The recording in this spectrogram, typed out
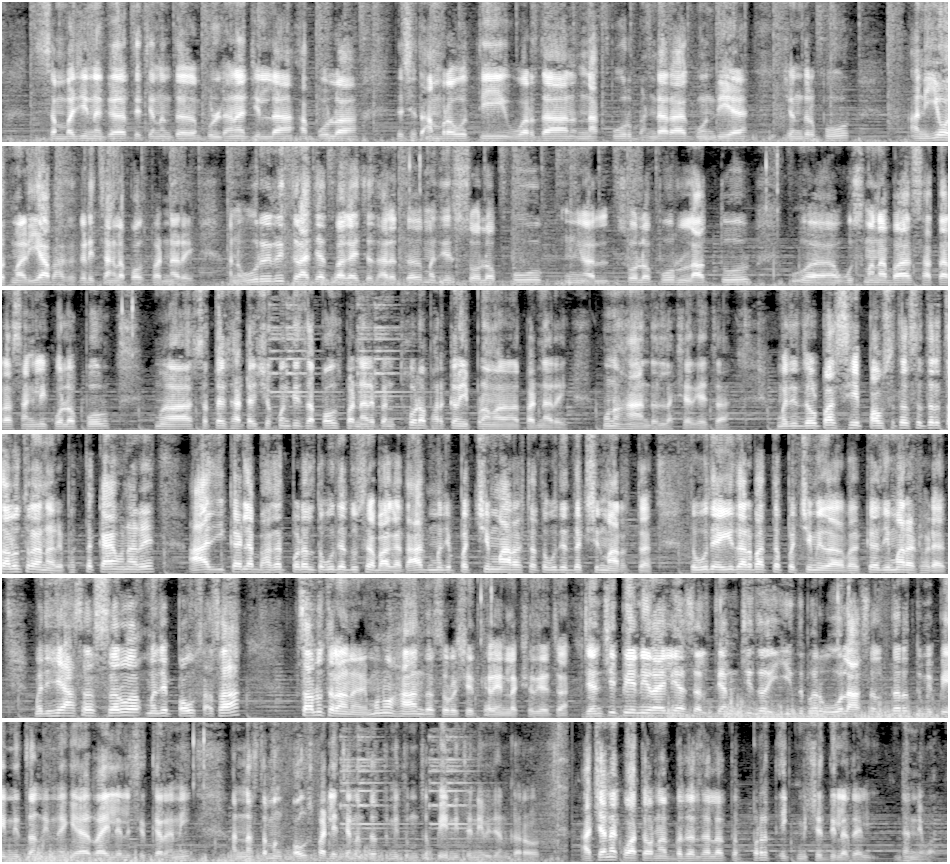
संभाजीनगर त्याच्यानंतर बुलढाणा जिल्हा अकोला तसेच अमरावती वर्धा नागपूर भंडारा गोंदिया चंद्रपूर आणि यवतमाळ या भागाकडे चांगला पाऊस पडणार आहे. आणि उर्वरित राज्यात बघायचं झालं तर म्हणजे सोलापूर सोलापूर लातूर उस्मानाबाद सातारा सांगली कोल्हापूर सत्तावीस अठ्ठावीस एकोणतीसचा पाऊस पडणार आहे पण थोडाफार कमी प्रमाणात पडणार आहे. म्हणून हा अंदाज लक्षात घ्यायचा. म्हणजे जवळपास हे पावसाचं सत्र चालूच राहणार आहे. फक्त काय होणार आहे आज इकडल्या भागात पडेल तर उद्या दुसऱ्या भागात. आज म्हणजे पश्चिम महाराष्ट्रात तर उद्या दक्षिण महाराष्ट्रात तर उद्या विदर्भात तर पश्चिम विदर्भात कधी मराठवाड्यात. म्हणजे हे असं सर्व म्हणजे पाऊस असा चालूच राहणार आहे. म्हणून हा अंदाज सर्व शेतकऱ्यांनी लक्षात घ्यायचा. ज्यांची पेरणी राहिली असेल त्यांची जर ईदभर ओला असेल तर तुम्ही पेरणीचा निर्णय घ्या राहिलेल्या शेतकऱ्यांनी. आणि नसता मग पाऊस पडल्याच्या नंतर तुम्ही तुमचं पेरणीचं निवेदन करावं. अचानक वातावरणात बदल झाला तर परत एक मेसेज दिला जाईल. धन्यवाद.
